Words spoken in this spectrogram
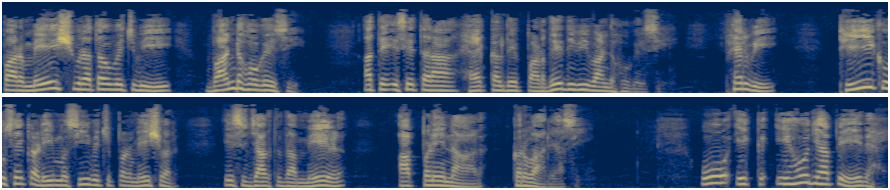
ਪਰਮੇਸ਼ਵਰਤਵ ਵਿੱਚ ਵੀ ਵੰਡ ਹੋ ਗਈ ਸੀ ਅਤੇ ਇਸੇ ਤਰ੍ਹਾਂ ਹੈਕਲ ਦੇ ਪਰਦੇ ਦੀ ਵੀ ਵੰਡ ਹੋ ਗਈ ਸੀ। ਫਿਰ ਵੀ ਠੀਕ ਉਸੇ ਘੜੀ ਮਸੀਹ ਵਿੱਚ ਪਰਮੇਸ਼ਵਰ ਇਸ ਜਗਤ ਦਾ ਮੇਲ ਆਪਣੇ ਨਾਲ ਕਰਵਾ ਰਿਹਾ ਸੀ। ਉਹ ਇੱਕ ਇਹੋ ਜਿਹਾ ਭੇਦ ਹੈ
